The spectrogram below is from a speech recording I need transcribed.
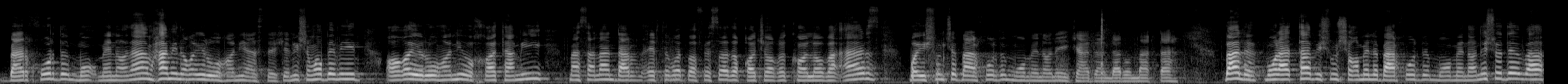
برخورد مؤمنانه هم همین آقای روحانی هستش. یعنی شما ببینید آقای روحانی و خاتمی مثلا در ارتباط با فساد قاچاق کالا و ارز با ایشون چه برخورد مؤمنانه ای کردن در اون مقطع. بله مرتب ایشون شامل برخورد مؤمنانه شده و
